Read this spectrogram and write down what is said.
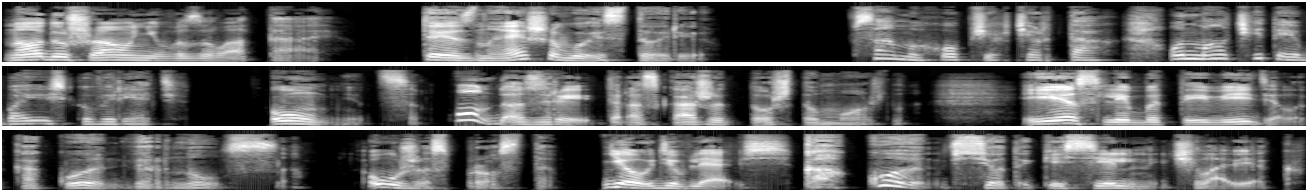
но душа у него золотая. Ты знаешь его историю? В самых общих чертах. Он молчит, и я боюсь ковырять. Умница. Он дозреет и расскажет то, что можно. Если бы ты видела, какой он вернулся. Ужас просто. Я удивляюсь, какой он все-таки сильный человек.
